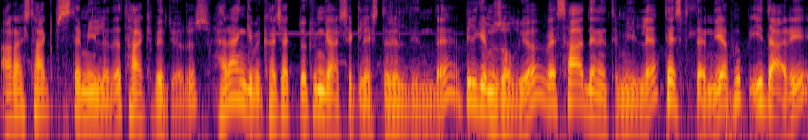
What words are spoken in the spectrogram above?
araç takip sistemiyle de takip ediyoruz. Herhangi bir kaçak döküm gerçekleştirildiğinde bilgimiz oluyor ve sağ denetimiyle tespitlerini yapıp idari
